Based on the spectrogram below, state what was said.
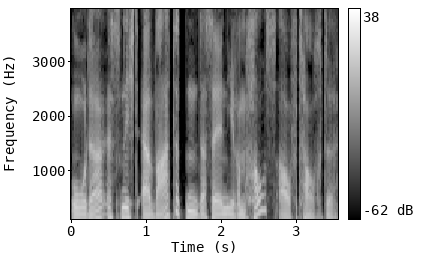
oder es nicht erwarteten, dass er in ihrem Haus auftauchte.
